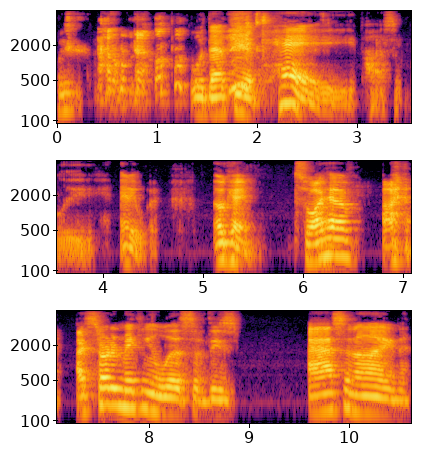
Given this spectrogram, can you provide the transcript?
I don't know. would that be a K possibly? Anyway, okay. So I have I I started making a list of these asinine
